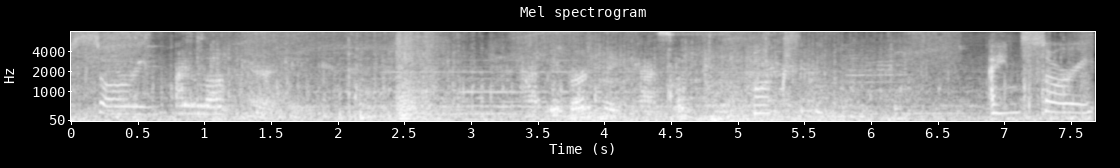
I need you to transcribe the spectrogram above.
sorry. I love carrot cake. Happy birthday, Cassie. Roxy. I'm sorry.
